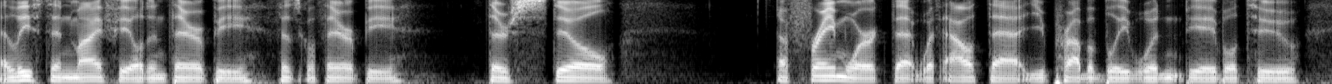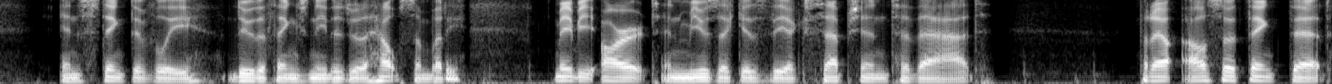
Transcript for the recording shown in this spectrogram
at least in my field in therapy, physical therapy, there's still a framework that without that you probably wouldn't be able to instinctively do the things you need to do to help somebody. Maybe art and music is the exception to that. But I also think that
